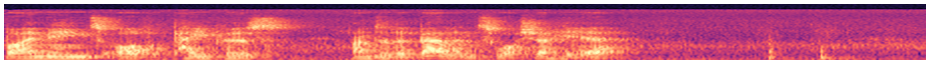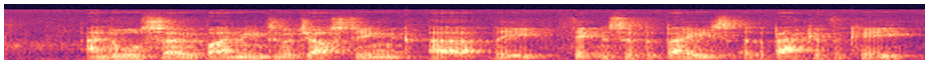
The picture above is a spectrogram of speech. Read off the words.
by means of papers under the balance washer here and also by means of adjusting uh, the thickness of the baize at the back of the key.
